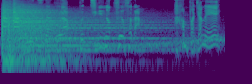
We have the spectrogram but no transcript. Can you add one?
こいつだけはぶっちぎりの強さだ。半端じゃねえ。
